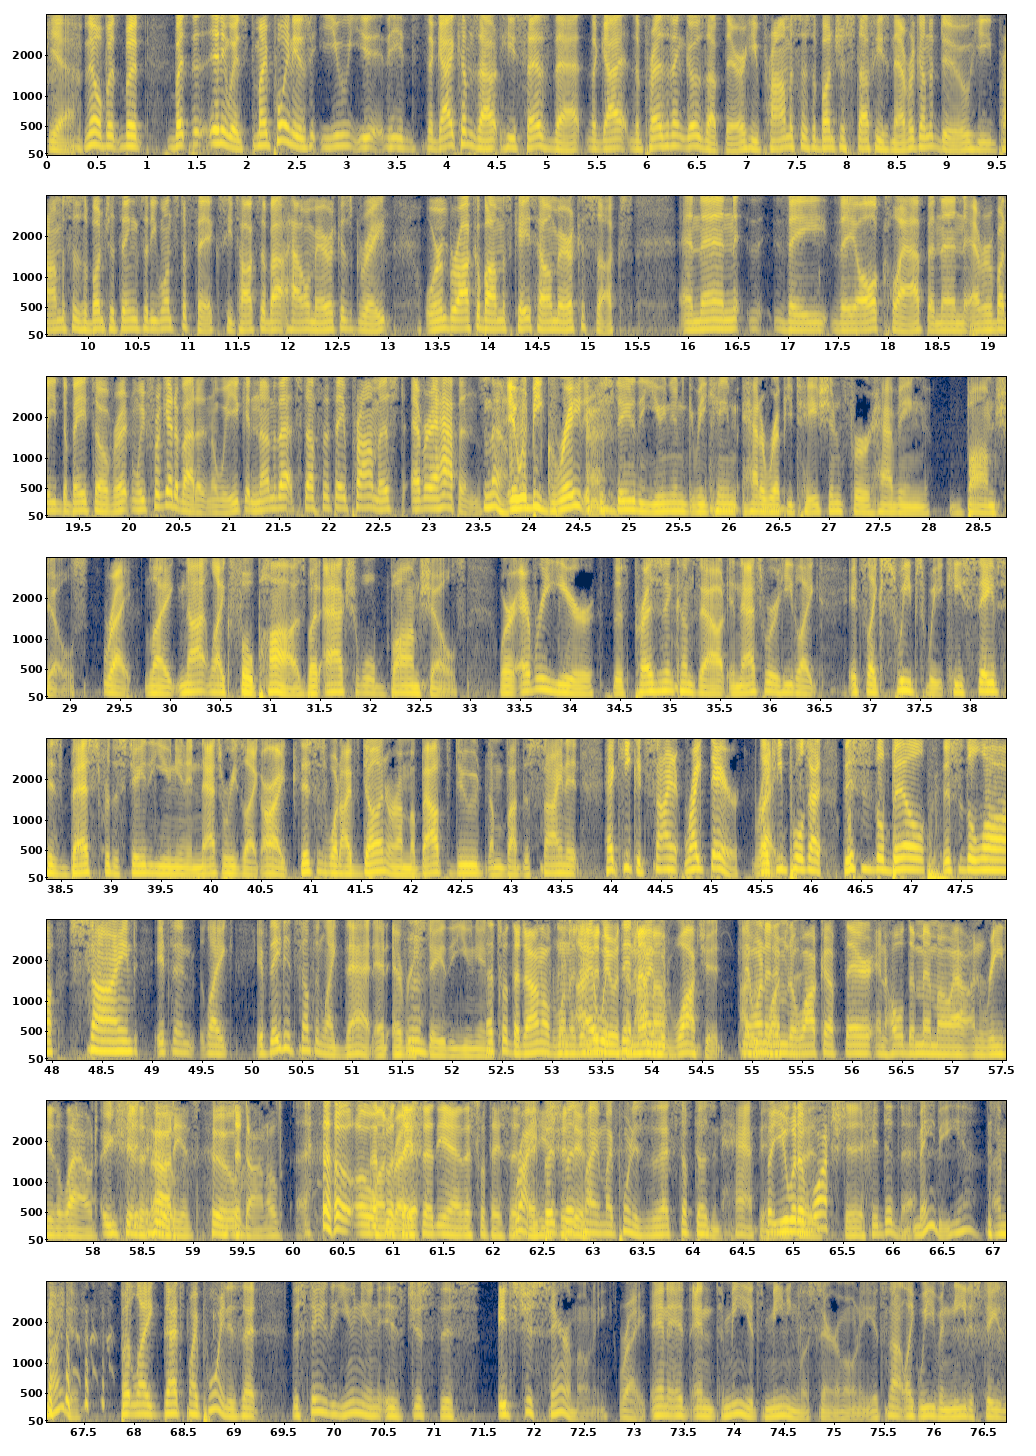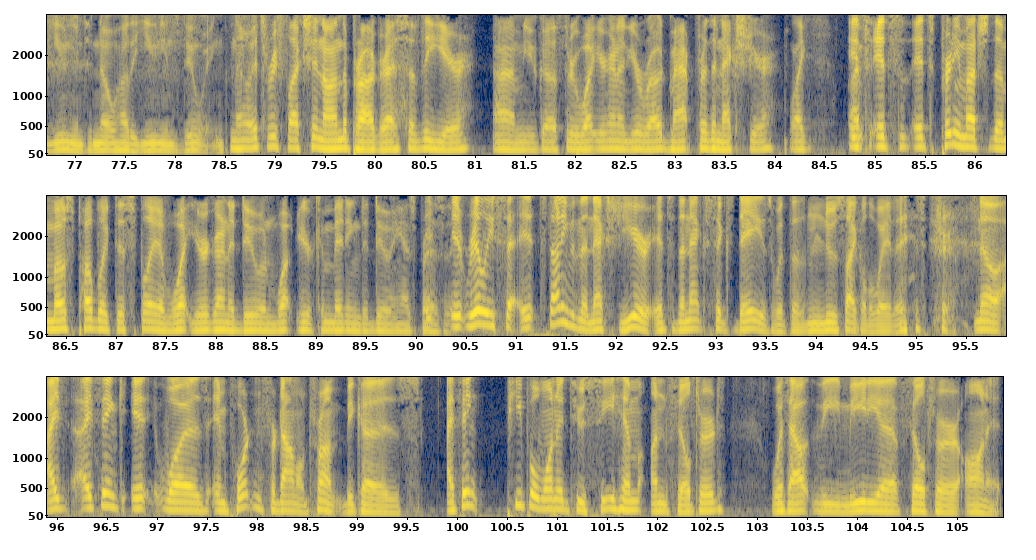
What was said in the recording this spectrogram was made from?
Yeah. No, but but But anyways, my point is, you, you the, the guy comes out, he says that the guy, the president goes up there, he promises a bunch of stuff he's never going to do. He promises a bunch of things that he wants to fix. He talks about how America's great, or in Barack Obama's case, how America sucks. And then they they all clap, and then everybody debates over it, and we forget about it in a week, and none of that stuff that they promised ever happens. No. it would be great if the State of the Union became had a reputation for having bombshells. Right. like not like faux pas, but actual bombshells. Where every year the president comes out, and that's where he like it's like sweeps week. He saves his best for the State of the Union, and that's where he's like, "All right, this is what I've done, or I'm about to do. I'm about to sign it. Heck, he could sign it right there. Right. Like he pulls out, this is the bill, this is the law, signed. It's in like if they did something like that at every hmm. State of the Union. That's what the Donald wanted him I to would, do with the memo. I would watch it. They wanted him to that. walk up there and hold the memo out and read it aloud Are you to the who? audience. Who? The Donald. oh, oh, That's what they said. Yeah, that's what they said. right, but but my, my point is that, that stuff doesn't happen. but you would have watched it if he did that. Maybe, yeah, I might have. but like, that's my point: is that the State of the Union is just this. It's just ceremony, Right. And it and to me, it's meaningless ceremony. It's not like we even need a State of the Union to know how the union's doing. No, it's reflection on the progress of the year. Um, you go through what you're gonna your roadmap for the next year. Like it's it's it's pretty much the most public display of what you're going to do and what you're committing to doing as president. it really sa- it's not even the next year it's the next six days with the news cycle the way it is Sure. no i i think it was important for donald trump because i think people wanted to see him unfiltered without the media filter on it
